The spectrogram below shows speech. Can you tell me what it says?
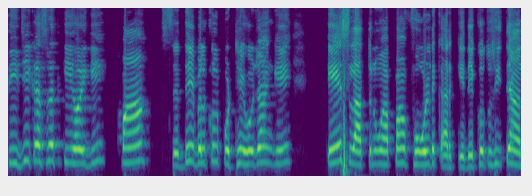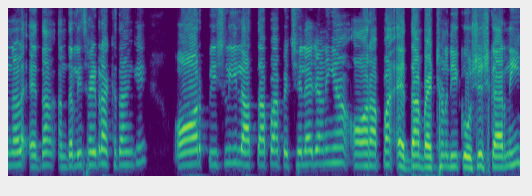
ਤੀਜੀ ਕਸਰਤ ਕੀ ਹੋਏਗੀ? ਆਪਾਂ ਸਿੱਧੇ ਬਿਲਕੁਲ ਪੁੱਠੇ ਹੋ ਜਾਾਂਗੇ। ਇਸ ਲੱਤ ਨੂੰ ਆਪਾਂ ਫੋਲਡ ਕਰਕੇ ਦੇਖੋ, ਤੁਸੀਂ ਧਿਆਨ ਨਾਲ ਇਦਾਂ ਅੰਦਰਲੀ ਸਾਈਡ ਰੱਖ ਦਾਂਗੇ ਔਰ ਪਿਛਲੀ ਲੱਤ ਆਪਾਂ ਪਿੱਛੇ ਲੈ ਜਾਣੀ ਆ ਔਰ ਆਪਾਂ ਇਦਾਂ ਬੈਠਣ ਦੀ ਕੋਸ਼ਿਸ਼ ਕਰਨੀ।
